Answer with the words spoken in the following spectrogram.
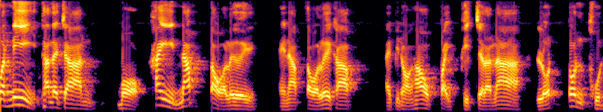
วันนี้ท่านอาจารย์บอกให้นับต่อเลย ให้นับต่อเลยครับ ให้พี่น้องเข้าไปพิจารณาลดต้นทุน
